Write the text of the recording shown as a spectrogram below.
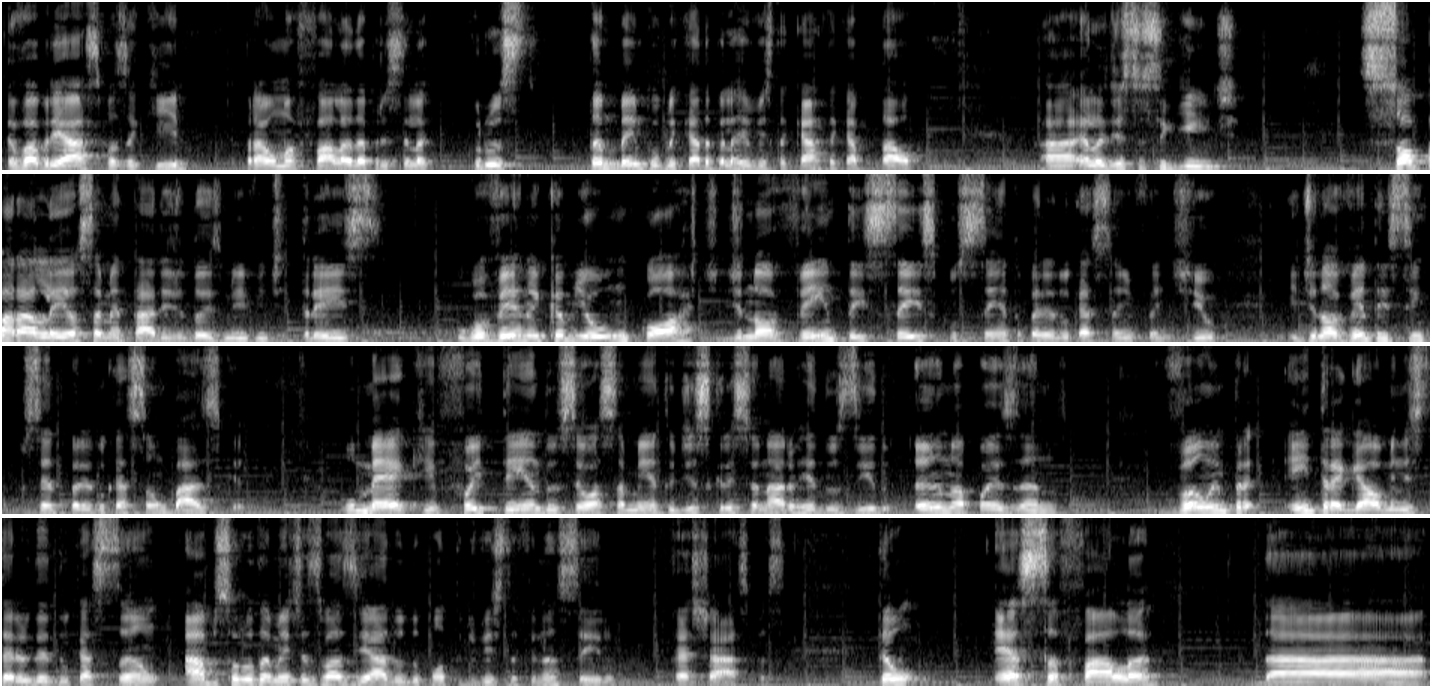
eu vou abrir aspas aqui para uma fala da Priscila Cruz, também publicada pela revista Carta Capital. Ah, ela disse o seguinte: só para a lei orçamentária de 2023 o governo encaminhou um corte de 96% para a educação infantil e de 95% para a educação básica. O MEC foi tendo seu orçamento discricionário reduzido ano após ano. Vão entregar ao Ministério da Educação absolutamente esvaziado do ponto de vista financeiro. Fecha aspas. Então, essa fala da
